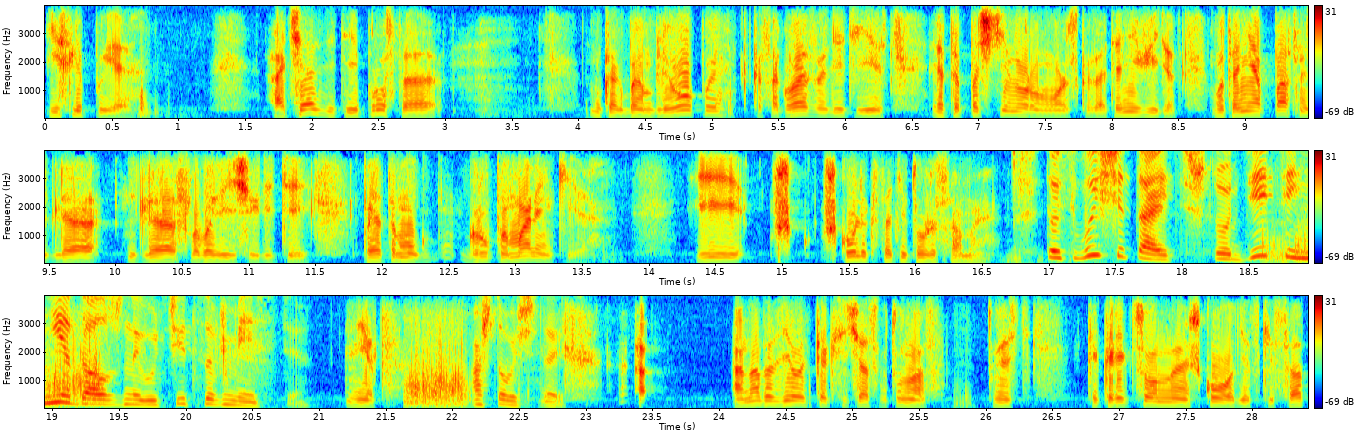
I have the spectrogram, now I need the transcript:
и слепые. А часть детей просто, ну, как бы амблиопы, косоглазые дети есть. Это почти норма, можно сказать. Они видят. Вот они опасны для, для слабовидящих детей. Поэтому группы маленькие. И в шк- в школе, кстати, то же самое. То есть вы считаете, что дети не должны учиться вместе? Нет. А что вы считаете? А надо сделать, как сейчас вот у нас. То есть, как коррекционная школа, детский сад,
